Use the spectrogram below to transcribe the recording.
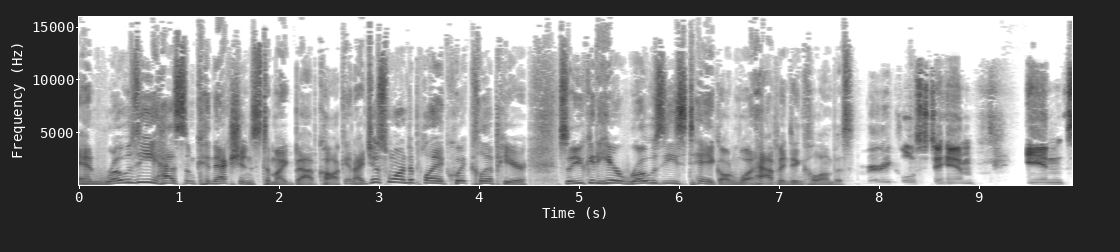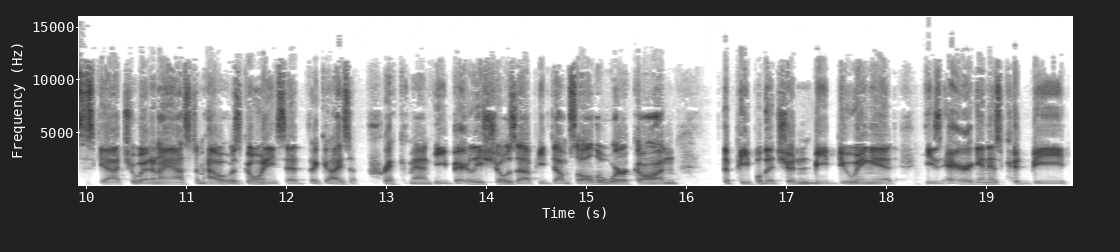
And Rosie has some connections to Mike Babcock. And I just wanted to play a quick clip here so you could hear Rosie's take on what happened in Columbus. very close to him in Saskatchewan, and I asked him how it was going. He said the guy's a prick, man. He barely shows up. He dumps all the work on the people that shouldn't be doing it. He's arrogant as could be,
